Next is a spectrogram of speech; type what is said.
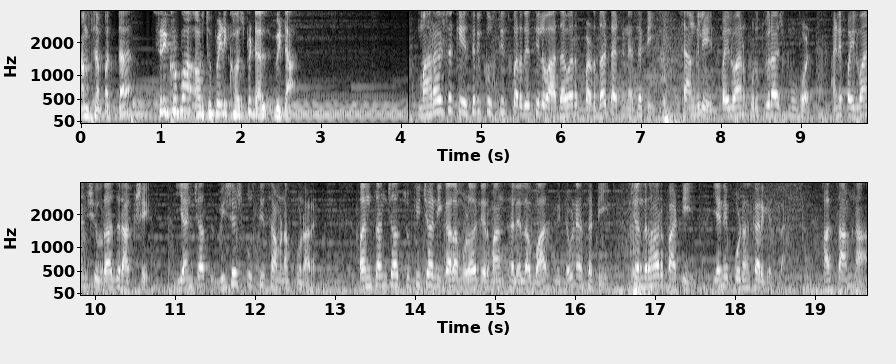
आमचा पत्ता श्रीकृपा ऑर्थोपेडिक हॉस्पिटल विटा. महाराष्ट्र केसरी कुस्ती स्पर्धेतील वादावर पडदा टाकण्यासाठी सांगलीत पैलवान पृथ्वीराज मोहोळ आणि पैलवान शिवराज राक्षे यांच्यात विशेष कुस्ती सामना होणार आहे. पंचांच्या चुकीच्या निकालामुळे निर्माण झालेला वाद मिटवण्यासाठी चंद्रहार पाटील यांनी पुढाकार घेतला. हा सामना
